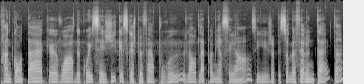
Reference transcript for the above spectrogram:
prendre contact, euh, voir de quoi il s'agit, qu'est-ce que je peux faire pour eux lors de la première séance. Et j'appelle ça me faire une tête. hein.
